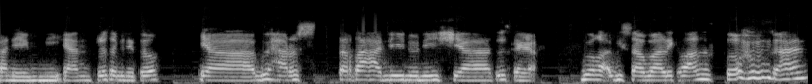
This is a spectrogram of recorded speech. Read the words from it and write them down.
Pandemi kan terus habis itu ya gue harus tertahan di Indonesia. Terus kayak gue nggak bisa balik langsung kan.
